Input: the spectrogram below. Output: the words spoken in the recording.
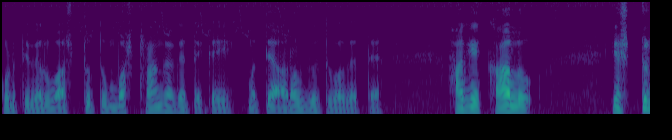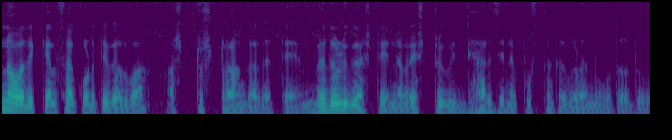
ಕೊಡ್ತೀವಲ್ವ ಅಷ್ಟು ತುಂಬ ಸ್ಟ್ರಾಂಗ್ ಆಗುತ್ತೆ ಕೈ, ಮತ್ತು ಆರೋಗ್ಯಯುತವಾಗುತ್ತೆ. ಹಾಗೆ ಕಾಲು, ಎಷ್ಟು ನಾವು ಅದಕ್ಕೆ ಕೆಲಸ ಕೊಡ್ತೀವಲ್ವ ಅಷ್ಟು ಸ್ಟ್ರಾಂಗ್ ಆಗುತ್ತೆ. ಮೆದುಳಿಗೂ ಅಷ್ಟೇ, ನಾವು ಎಷ್ಟು ವಿದ್ಯಾರ್ಜನೆ ಪುಸ್ತಕಗಳನ್ನು ಓದೋದು,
